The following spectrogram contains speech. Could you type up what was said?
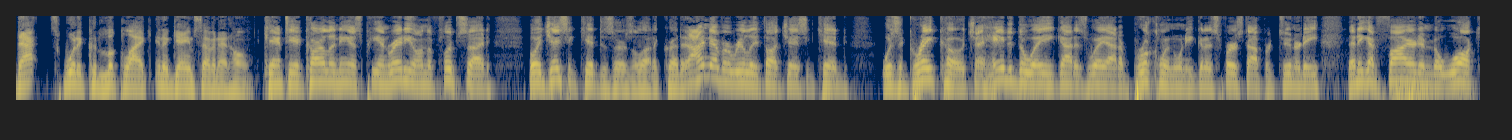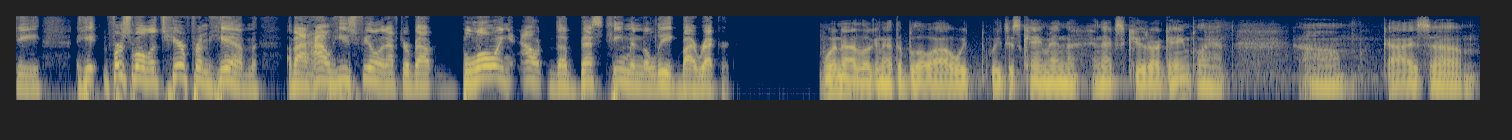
that's what it could look like in a game seven at home. Canty and Carlin, ESPN Radio. On the flip side, boy, Jason Kidd deserves a lot of credit. I never really thought Jason Kidd was a great coach. I hated the way he got his way out of Brooklyn when he got his first opportunity. Then he got fired in Milwaukee. He, first of all, let's hear from him about how he's feeling after about blowing out the best team in the league by record. We're not looking at the blowout. We we just came in and executed our game plan. Um, guys. Um,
